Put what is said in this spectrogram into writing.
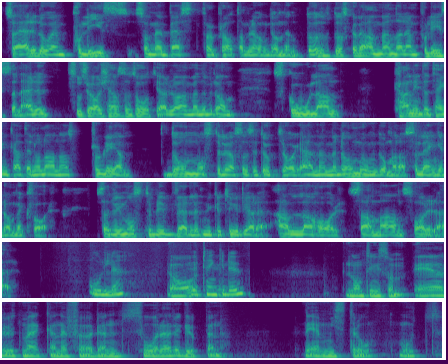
Så är det då en polis som är bäst för att prata med ungdomen, då, då ska vi använda den polisen. Är det socialtjänstens åtgärder, då använder vi dem. Skolan kan inte tänka att det är någon annans problem de måste lösa sitt uppdrag även med de ungdomarna så länge de är kvar. Så att vi måste bli väldigt mycket tydligare. Alla har samma ansvar i det här. Olle, ja, hur tänker du? Någonting som är utmärkande för den svårare gruppen, det är misstro mot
